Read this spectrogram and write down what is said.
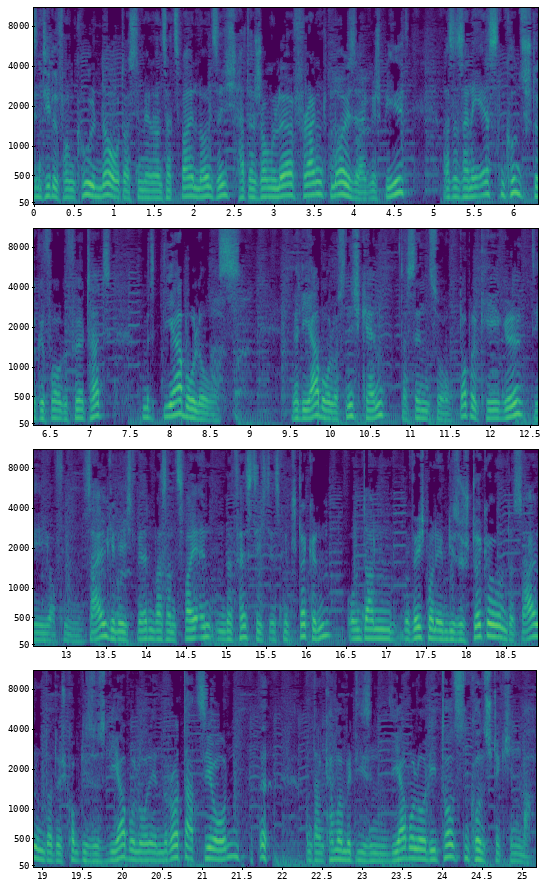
Diesen Titel von Cool Note aus dem Jahr 1992 hat der Jongleur Frank Neuser gespielt, als er seine ersten Kunststücke vorgeführt hat mit Diabolos. Wer Diabolos nicht kennt, das sind so Doppelkegel, die auf ein Seil gelegt werden, was an zwei Enden befestigt ist mit Stöcken. Und dann bewegt man eben diese Stöcke und das Seil und dadurch kommt dieses Diabolo in Rotation. Und dann kann man mit diesem Diabolo die tollsten Kunststückchen machen.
